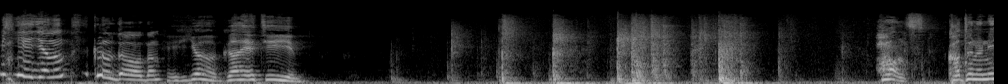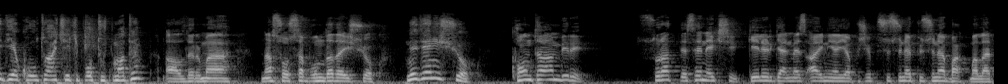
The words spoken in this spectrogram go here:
bir şeye canım sıkıldı oğlum. Yok gayet iyiyim. Hans kadını ne diye koltuğa çekip oturtmadın? Aldırma. Nasıl olsa bunda da iş yok. Neden iş yok? Kontağın biri. Surat desen ekşi. Gelir gelmez aynaya yapışıp süsüne püsüne bakmalar.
